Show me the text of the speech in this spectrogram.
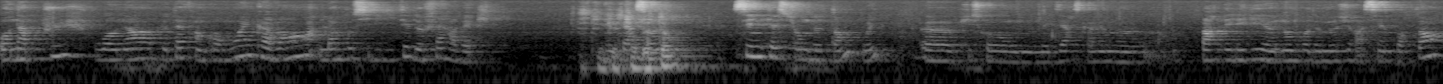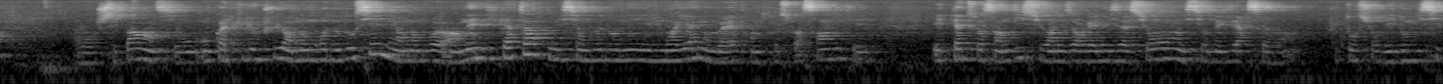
on n'a plus, ou on a peut-être encore moins qu'avant, la possibilité de faire avec. C'est une question de temps C'est une question de temps, oui, euh, puisqu'on exerce quand même euh, par délégué un nombre de mesures assez important. Alors je ne sais pas hein, si on ne calcule plus en nombre de dossiers, mais en nombre en indicateurs, mais si on veut donner une moyenne, on va être entre 60 et et peut-être 70 sur les organisations, ici on exerce euh, plutôt sur des domiciles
